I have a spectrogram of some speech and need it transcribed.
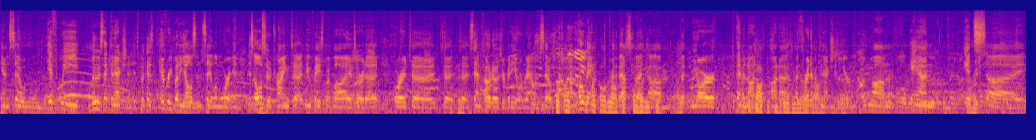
and so if we lose the connection, it's because everybody else in Salem, Oregon, is also trying to do Facebook Lives or to or to, to, to send photos or video around. So, I'm hoping for the the best, but, um, but we are dependent on, could talk to on a, a thread of a about it. connection here. Um, and it's uh,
